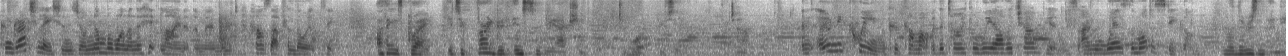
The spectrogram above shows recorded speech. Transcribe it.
Congratulations, you're number one on the hit line at the moment. How's that for loyalty? I think it's great. It's a very good instant reaction to what you've sort of put out. And only Queen could come up with the title We Are the Champions. I mean, where's the modesty gone? Well, there isn't any.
